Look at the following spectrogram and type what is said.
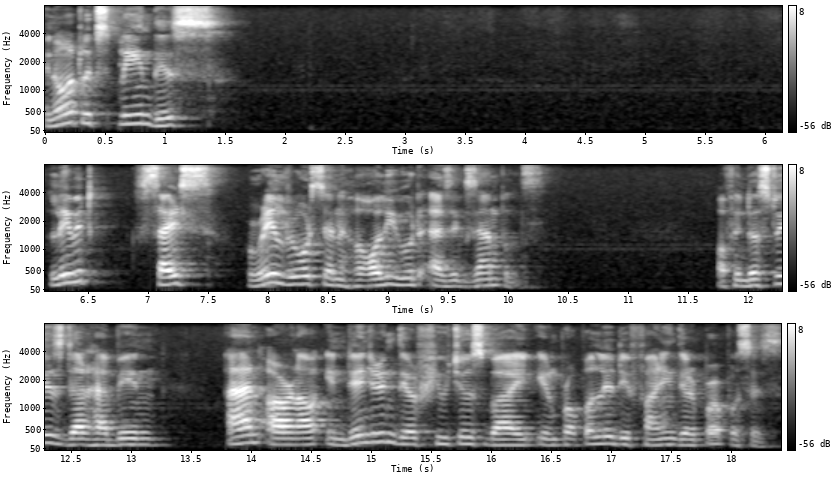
In order to explain this, Levitt cites railroads and Hollywood as examples of industries that have been and are now endangering their futures by improperly defining their purposes.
